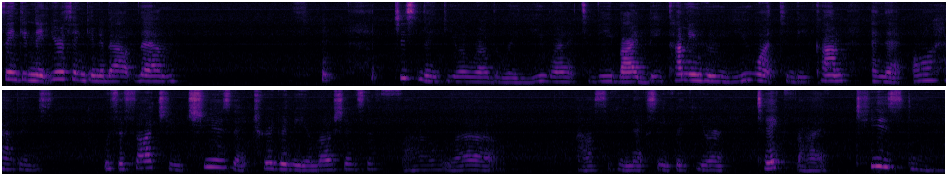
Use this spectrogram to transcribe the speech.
thinking that you're thinking about them. Just make your world the way you want it to be by becoming who you want to become, and that all happens with the thoughts you choose that trigger the emotions that follow. I'll see you next week with your Take Five Tuesday.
